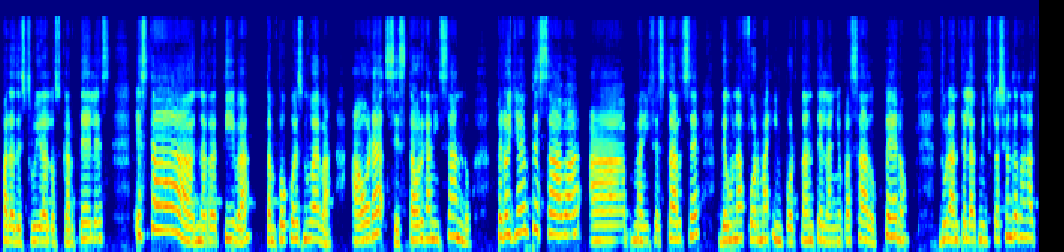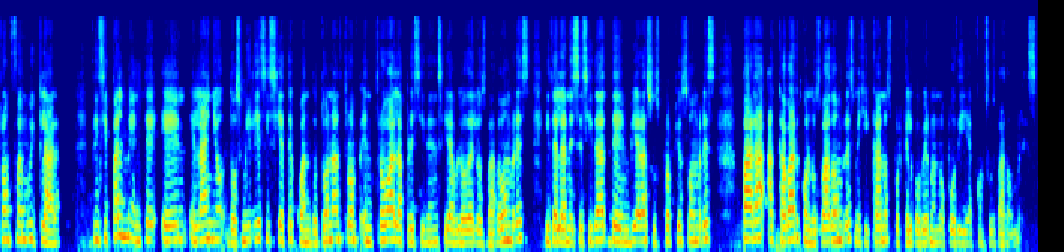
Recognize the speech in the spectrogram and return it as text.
para destruir a los carteles. Esta narrativa tampoco es nueva, ahora se está organizando, pero ya empezaba a manifestarse de una forma importante el año pasado, pero durante la administración de Donald Trump fue muy clara principalmente en el año 2017, cuando Donald Trump entró a la presidencia y habló de los bad hombres y de la necesidad de enviar a sus propios hombres para acabar con los bad hombres mexicanos porque el gobierno no podía con sus bad hombres.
